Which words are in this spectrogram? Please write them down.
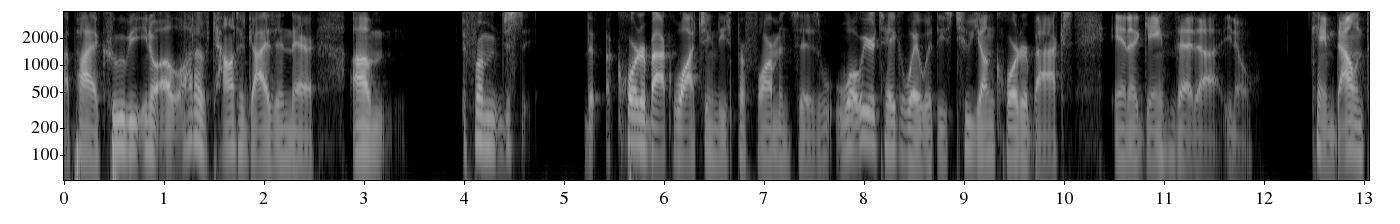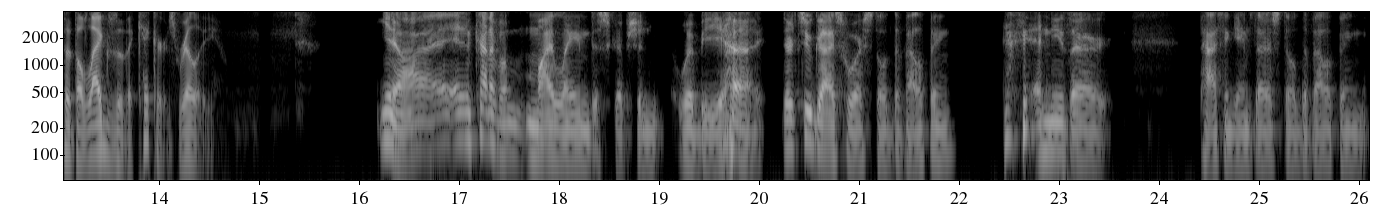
apaya kubi you know a lot of talented guys in there. Um from just the, a quarterback watching these performances what were your takeaway with these two young quarterbacks in a game that uh you know came down to the legs of the kickers really you know, and kind of a, my lame description would be uh, they're two guys who are still developing, and these are passing games that are still developing.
